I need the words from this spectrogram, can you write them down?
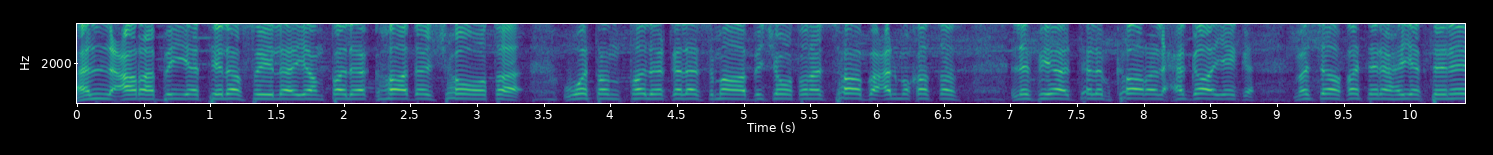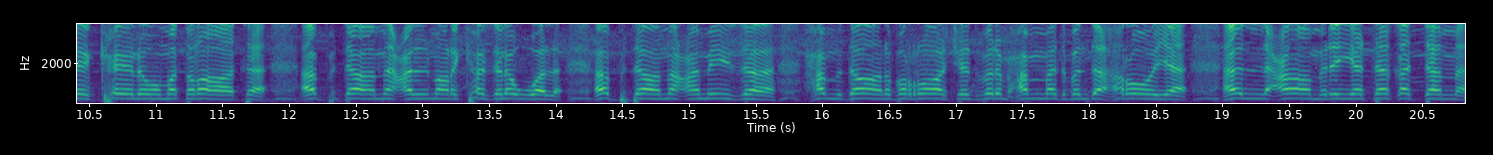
العربية الأصيلة. ينطلق هذا الشوط وتنطلق الأسماء بشوطنا السابع المخصص لفئة الابكار الحقائق مسافتنا هي 2 كيلو مترات. أبدأ مع المركز الأول. أبدأ مع ميزة. حمدان بن راشد بن محمد بن دحروي. العامري يتقدم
